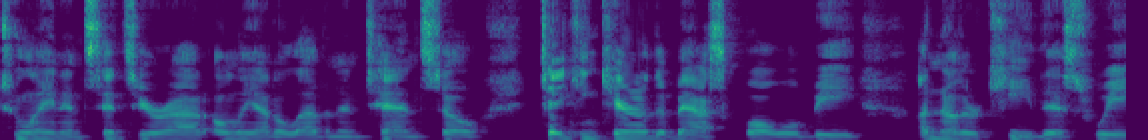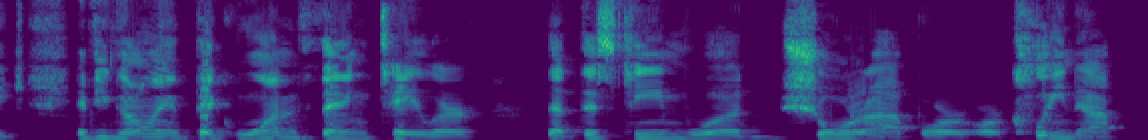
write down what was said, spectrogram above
Tulane and Cincy are at only at 11 and 10. So taking care of the basketball will be another key this week. If you can only pick one thing, Taylor, that this team would shore up or, or clean up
